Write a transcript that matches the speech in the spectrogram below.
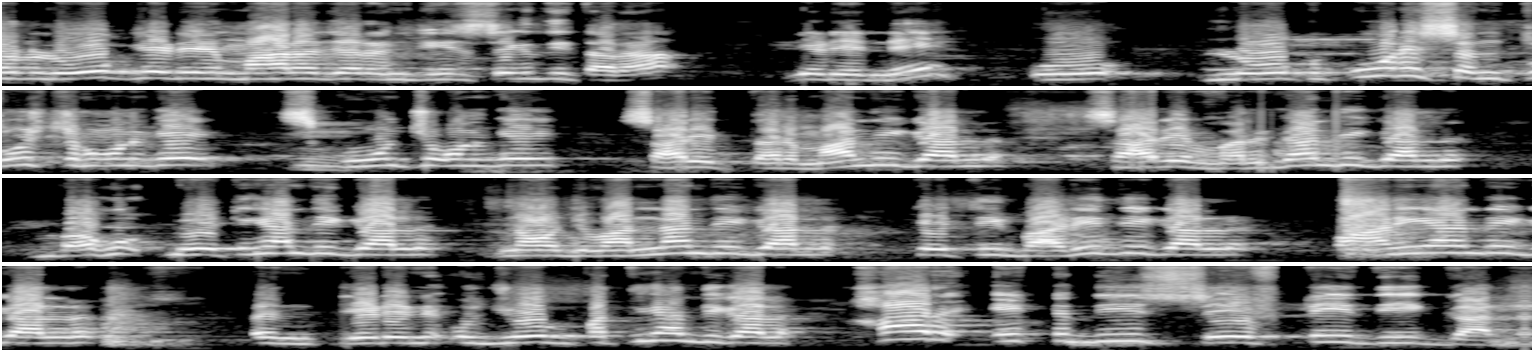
ਔਰ ਲੋਕ ਜਿਹੜੇ ਮਹਾਰਾਜਾ ਰਣਜੀਤ ਸਿੰਘ ਦੀ ਤਰ੍ਹਾਂ ਜਿਹੜੇ ਨੇ ਉਹ ਲੋਕ ਪੂਰੇ ਸੰਤੁਸ਼ਟ ਹੋਣਗੇ ਸਕੂਨ ਚ ਹੋਣਗੇ। ਸਾਰੇ ਧਰਮਾਂ ਦੀ ਗੱਲ ਸਾਰੇ ਵਰਗਾਂ ਦੀ ਗੱਲ ਬਹੁ ਬੇਟੀਆਂ ਦੀ ਗੱਲ ਨੌਜਵਾਨਾਂ ਦੀ ਗੱਲ ਖੇਤੀਬਾੜੀ ਦੀ ਗੱਲ ਪਾਣੀਆਂ ਦੀ ਗੱਲ ਜਿਹੜੇ ਨੇ ਉਦਯੋਗਪਤੀਆਂ ਦੀ ਗੱਲ ਹਰ ਇੱਕ ਦੀ ਸੇਫਟੀ ਦੀ ਗੱਲ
